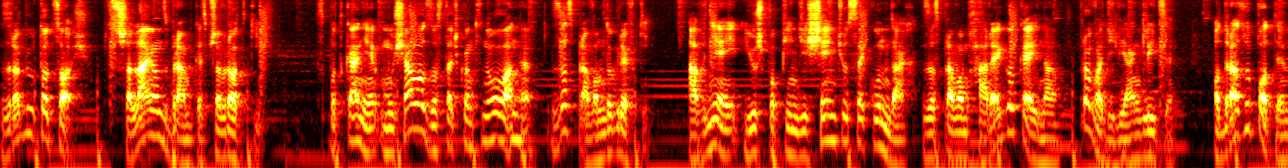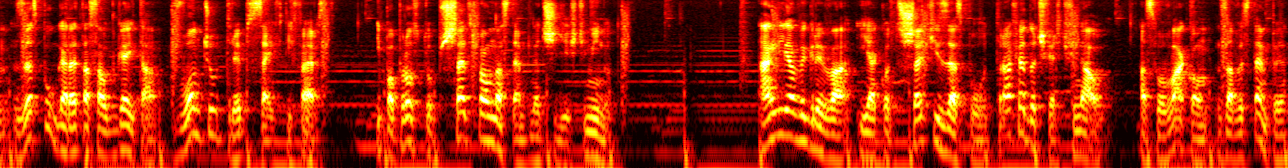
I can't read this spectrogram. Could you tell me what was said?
zrobił to coś, strzelając bramkę z przewrotki. Spotkanie musiało zostać kontynuowane za sprawą dogrywki, a w niej już po 50 sekundach za sprawą Harry'ego Kane'a prowadzili Anglicy. Od razu po tym zespół Gareta Southgate'a włączył tryb safety first i po prostu przetrwał następne 30 minut. Anglia wygrywa i jako trzeci zespół trafia do ćwierćfinału, a Słowakom za występy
